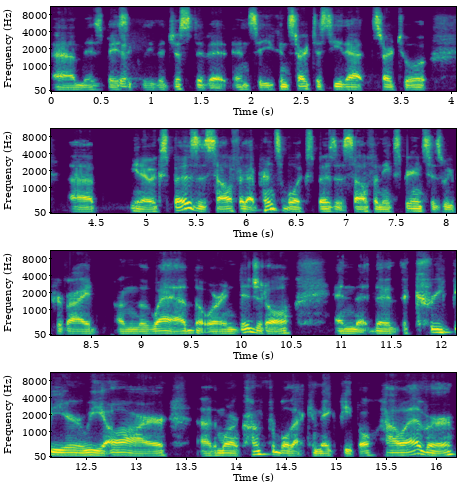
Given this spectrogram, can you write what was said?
Um, is basically yeah. the gist of it, and so you can start to see that start to uh, you know expose itself or that principle expose itself in the experiences we provide on the web or in digital and the the, the creepier we are uh, the more uncomfortable that can make people. However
